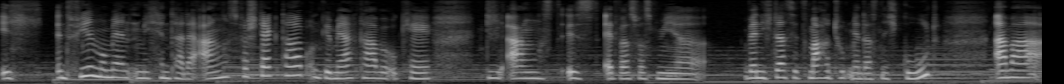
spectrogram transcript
ich in vielen Momenten mich hinter der Angst versteckt habe und gemerkt habe, okay, die Angst ist etwas, was mir, wenn ich das jetzt mache, tut mir das nicht gut. Aber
